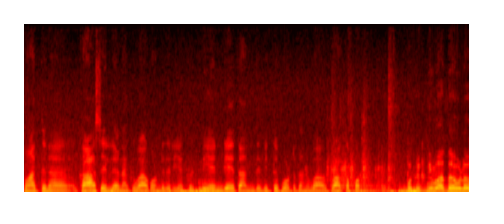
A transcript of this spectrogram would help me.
மாற்றினா காசு இல்லை எனக்கு வா கொண்டு தெரிய கிட்னி எண்டே தந்து விற்று போட்டு தான் வா பார்க்க போகிறேன் இப்போ கிட்னி மாத்திரை எவ்வளோ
